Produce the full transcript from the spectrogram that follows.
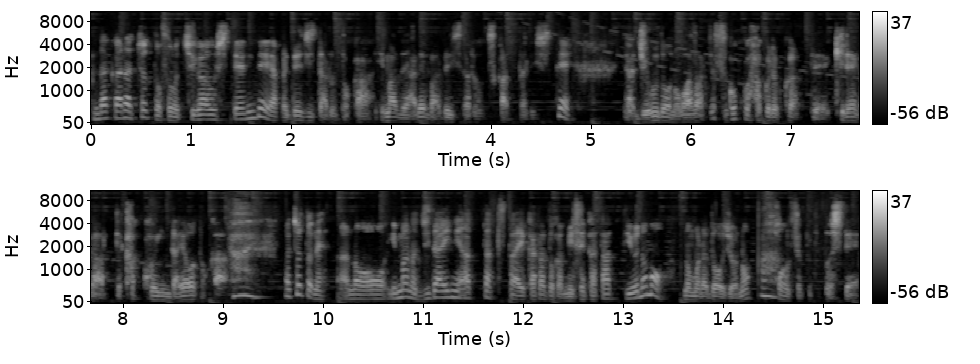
うん、だからちょっとその違う視点で、やっぱりデジタルとか、今であればデジタルを使ったりして、いや柔道の技ってすごく迫力があって、キレがあってかっこいいんだよとか、はい、まあ、ちょっとね、あのー、今の時代に合った伝え方とか見せ方っていうのも、野村道場のコンセプトとして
